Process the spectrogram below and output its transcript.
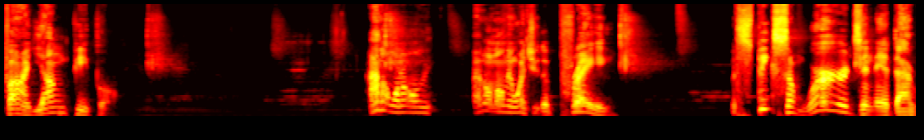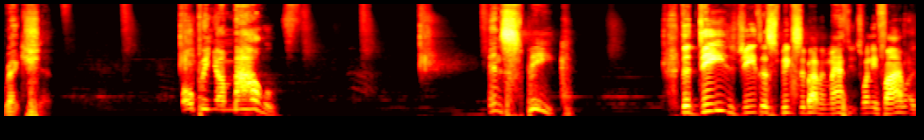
for our young people, I don't want to only I don't only want you to pray, but speak some words in their direction. Open your mouth and speak. The deeds Jesus speaks about in Matthew 25 are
